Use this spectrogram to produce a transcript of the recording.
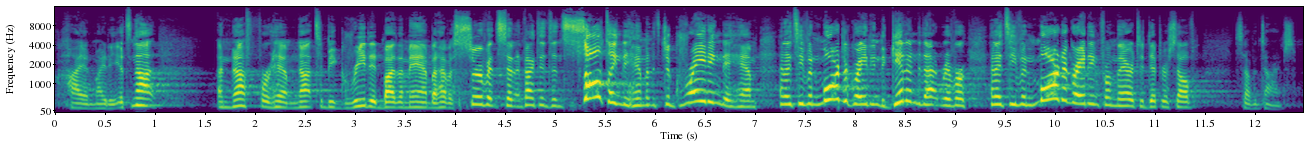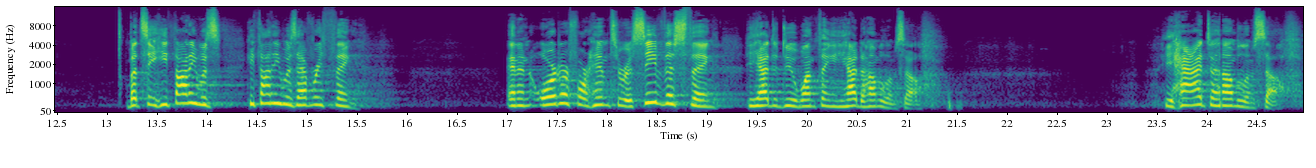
high and mighty. It's not enough for him not to be greeted by the man, but have a servant sent. In fact, it's insulting to him and it's degrading to him, and it's even more degrading to get into that river, and it's even more degrading from there to dip yourself seven times. But see, he thought he was, he thought he was everything. And in order for him to receive this thing, he had to do one thing he had to humble himself. He had to humble himself.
